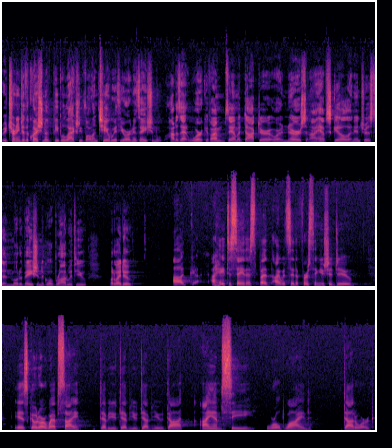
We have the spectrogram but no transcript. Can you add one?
returning to the question of people who actually volunteer with your organization, how does that work? If I'm, say, I'm a doctor or a nurse and I have skill and interest and motivation to go abroad with you, what do I do? Uh, I hate to say this, but I would say the first thing you should do is go to our website, www.imcworldwide.org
